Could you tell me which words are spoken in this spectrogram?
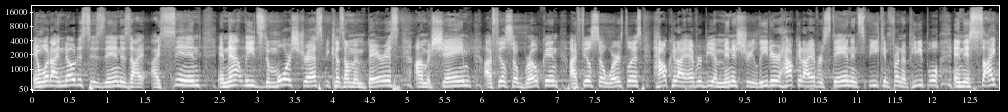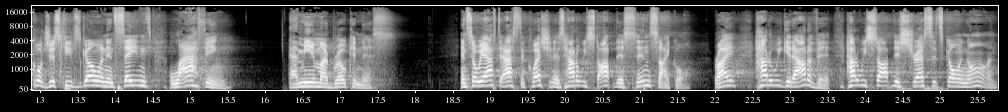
And what I notice is then is I, I sinned, and that leads to more stress because I'm embarrassed, I'm ashamed, I feel so broken, I feel so worthless. How could I ever be a ministry leader? How could I ever stand and speak in front of people? And this cycle just keeps going, and Satan's laughing at me and my brokenness. And so we have to ask the question is how do we stop this sin cycle? Right? How do we get out of it? How do we stop this stress that's going on?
